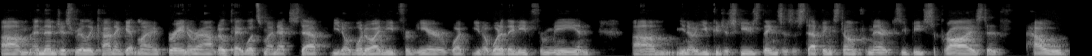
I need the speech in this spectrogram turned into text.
um, and then just really kind of get my brain around okay what's my next step? You know what do i need from here? What you know what do they need from me? And um, you know you could just use things as a stepping stone from there because you'd be surprised of how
